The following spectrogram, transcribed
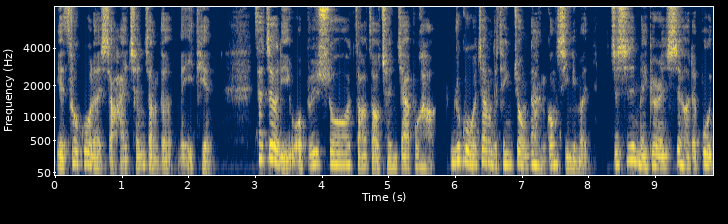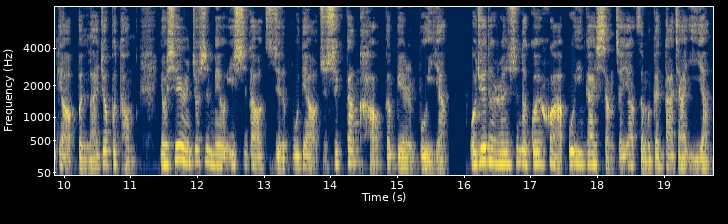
也错过了小孩成长的每一天。在这里，我不是说早早成家不好。如果我这样的听众，那很恭喜你们。只是每个人适合的步调本来就不同，有些人就是没有意识到自己的步调只是刚好跟别人不一样。我觉得人生的规划不应该想着要怎么跟大家一样，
